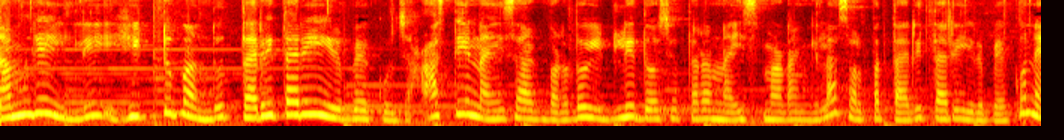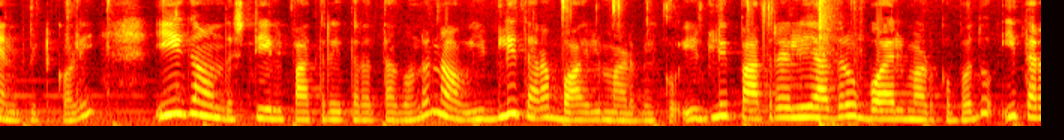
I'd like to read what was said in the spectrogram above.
ನಮಗೆ ಇಲ್ಲಿ ಹಿಟ್ಟು ಬಂದು ತರಿ ತರಿ ಇರಬೇಕು. ಜಾಸ್ತಿ ನೈಸ್ ಆಗಬಾರ್ದು. ಇಡ್ಲಿ ದೋಸೆ ಥರ ನೈಸ್ ಮಾಡೋಂಗಿಲ್ಲ. ಸ್ವಲ್ಪ ತರಿ ತರಿ ಇರಬೇಕು. ನೆನಪಿಟ್ಕೊಳ್ಳಿ. ಈಗ ಒಂದು ಸ್ಟೀಲ್ ಪಾತ್ರೆ ಈ ಥರ ತಗೊಂಡು ನಾವು ಇಡ್ಲಿ ಥರ ಬಾಯ್ಲ್ ಮಾಡಬೇಕು. ಇಡ್ಲಿ ಪಾತ್ರೆಯಲ್ಲಿ ಆದರೂ ಬಾಯ್ಲ್ ಮಾಡ್ಕೋಬೋದು. ಈ ಥರ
